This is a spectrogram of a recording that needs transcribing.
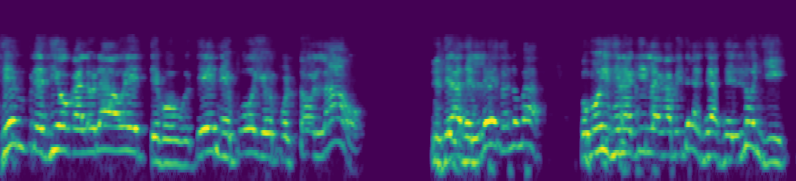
siempre ha sido calorado este, porque tiene pollo por todos lados. Y se hace el leso nomás. Como dicen aquí en la capital, se hace el longi.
